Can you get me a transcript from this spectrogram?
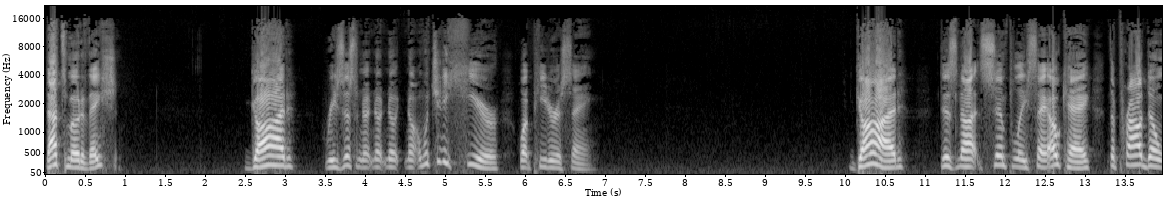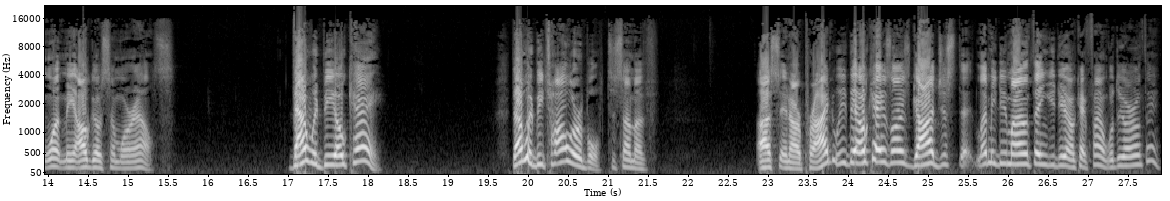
That's motivation. God resists. No, no, no, no. I want you to hear what Peter is saying. God does not simply say, okay, the proud don't want me, I'll go somewhere else. That would be okay. That would be tolerable to some of us in our pride. We'd be okay as long as God just uh, let me do my own thing, you do. Okay, fine, we'll do our own thing.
